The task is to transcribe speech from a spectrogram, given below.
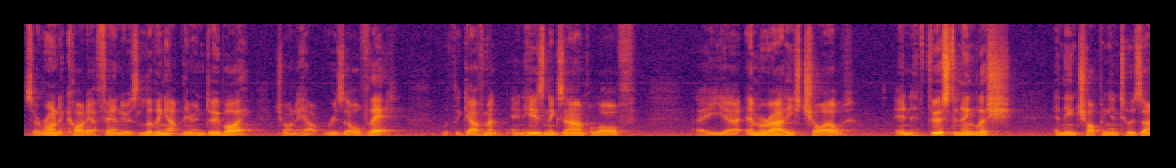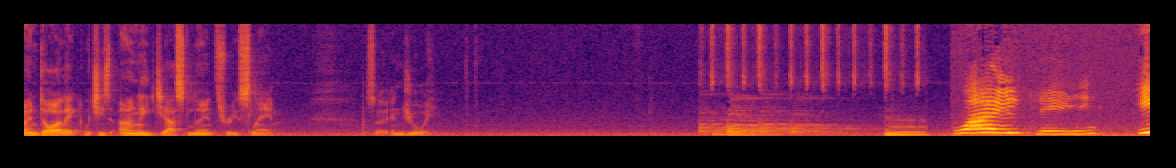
So Rhonda Kite, our founder, is living up there in Dubai, trying to help resolve that with the government. And here's an example of a uh, Emirati's child, and first in English, and then chopping into his own dialect, which he's only just learnt through Slam. So enjoy. While playing, he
